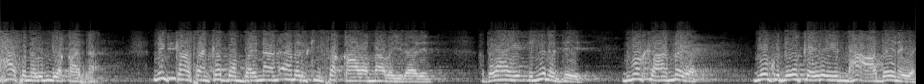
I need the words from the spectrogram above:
maxaasana lagu yaqaanaa ninkaasaan ka dambaynaan amarkiisa qaadanaa bay yidhaahdeen. Haddaba hay dhihina dee nimanka annaga nimanku nimanka ay leeyihiin maxaa caddaynaya?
